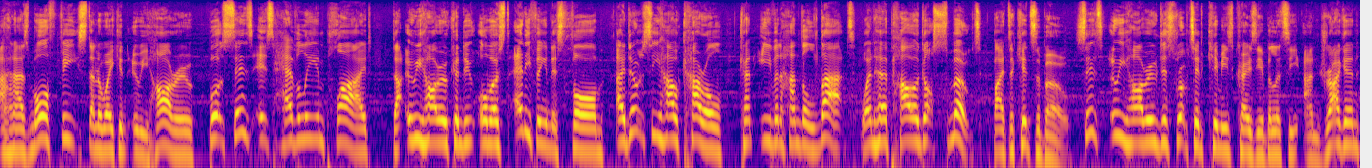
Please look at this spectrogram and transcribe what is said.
and has more feats than awakened Uiharu, but since it's heavily implied that Uiharu can do almost anything in this form, I don't see how Carol can even handle that when her power got smoked by Takitsubo. Since Uiharu disrupted Kimi's crazy ability and dragon,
